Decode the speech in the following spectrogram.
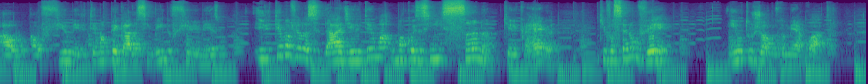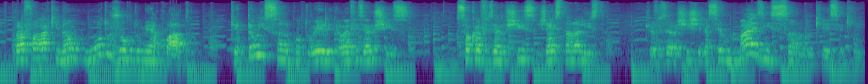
ao, ao filme, ele tem uma pegada assim bem do filme mesmo. Ele tem uma velocidade, ele tem uma, uma coisa assim insana que ele carrega que você não vê em outros jogos do 64. Para falar que não, um outro jogo do 64 que é tão insano quanto ele é o F0X. Só que o F0X já está na lista. Que o F0X chega a ser mais insano do que esse aqui.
